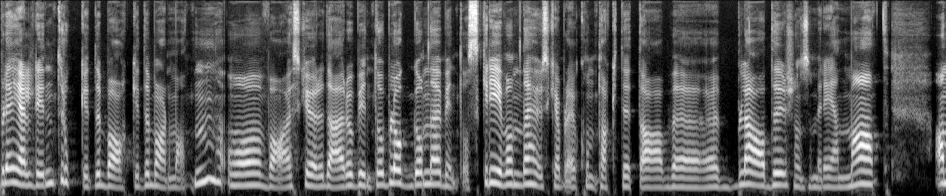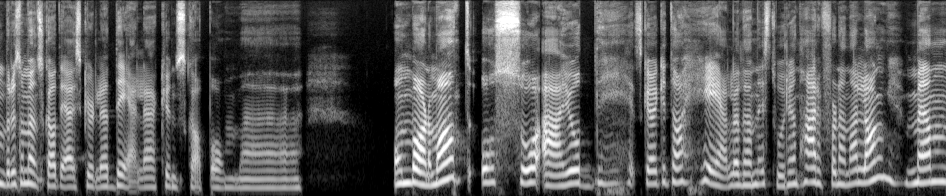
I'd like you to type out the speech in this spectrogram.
ble hele tiden trukket tilbake til barnematen og hva jeg skulle gjøre der. Og begynte å blogge om det, begynte å skrive om det. Jeg husker jeg ble kontaktet av uh, blader, sånn som Ren Mat. Andre som ønska at jeg skulle dele kunnskap om, uh, om barnemat. Og så er jo det Skal jeg ikke ta hele den historien her, for den er lang, men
